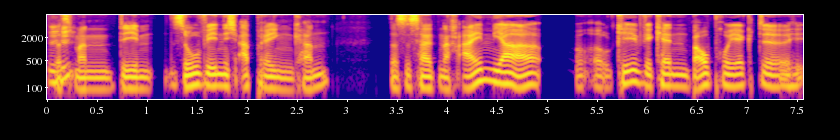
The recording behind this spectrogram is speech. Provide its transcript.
Dass Mhm. man dem so wenig abbringen kann, dass es halt nach einem Jahr, okay, wir kennen Bauprojekte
